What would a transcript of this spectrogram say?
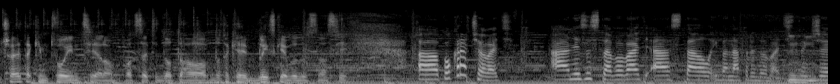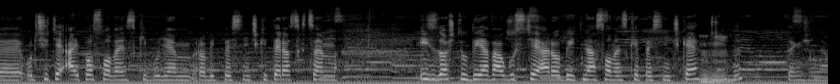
čo je takým tvojim cieľom v podstate do, toho, do takej blízkej budúcnosti? Uh, pokračovať a nezastavovať a stále iba napredovať. Mhm. Takže určite aj po slovensky budem robiť pesničky. Teraz chcem ísť do štúdia v auguste a robiť na slovenskej pesničke. Mhm. Takže no.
